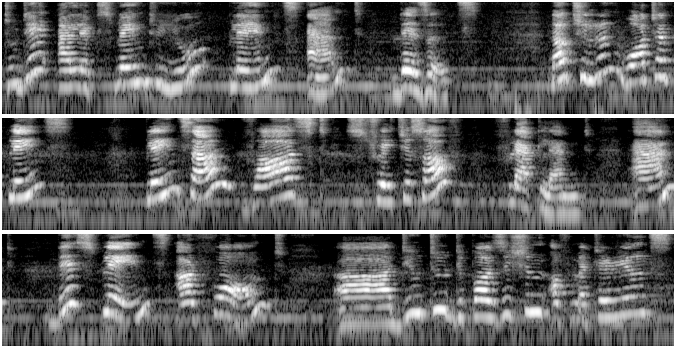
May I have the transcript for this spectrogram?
Today I'll explain to you plains and deserts. Now children, what are plains? Plains are vast stretches of flat land and these plains are formed uh, due to deposition of materials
